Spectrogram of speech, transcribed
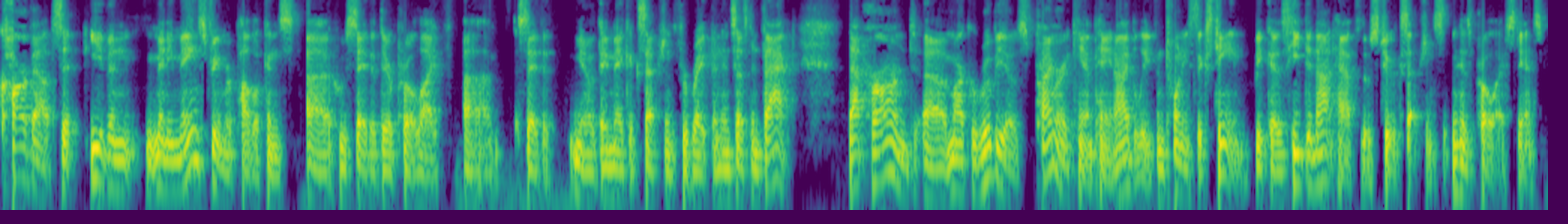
carve outs that even many mainstream Republicans uh, who say that they're pro life uh, say that you know they make exceptions for rape and incest. In fact, that harmed uh, Marco Rubio's primary campaign, I believe, in 2016 because he did not have those two exceptions in his pro life stance.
